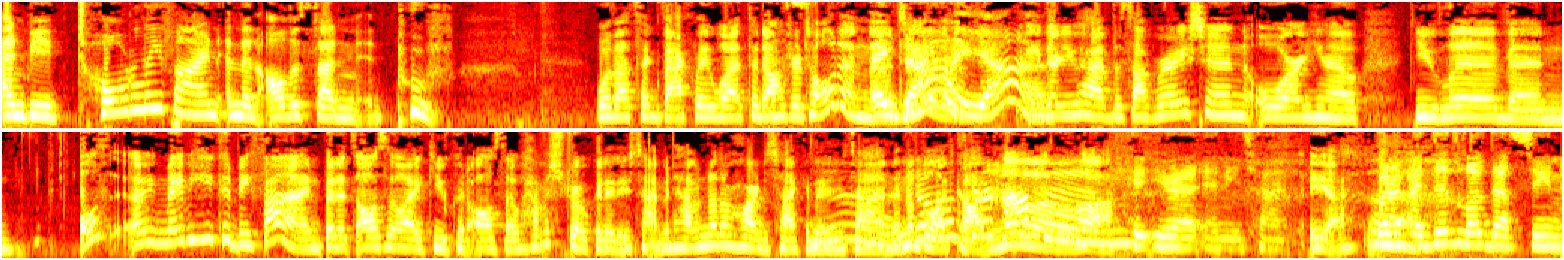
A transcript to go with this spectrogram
and be totally fine, and then all of a sudden, poof. Well, that's exactly what the doctor told him. though. Exactly, Like, yeah. Either you have this operation, or you know, you live and. Also, I mean, maybe he could be fine, but it's also like you could also have a stroke at any time and have another heart attack at any time and a blood clot. and blah, blah, blah, blah. Hit you at any time. Yeah. But I did love that scene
